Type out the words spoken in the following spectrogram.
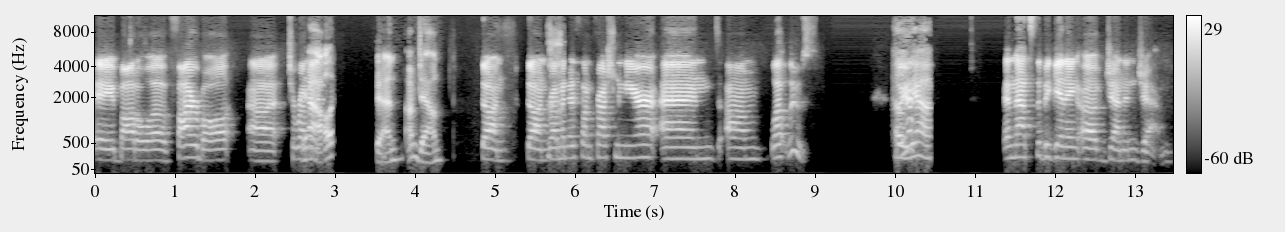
a bottle of Fireball uh, to reminisce. Yeah, Jen, I'm down. Done, done. reminisce on freshman year and um, let loose. Hell so, yeah. yeah. And that's the beginning of Jen and Gem.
